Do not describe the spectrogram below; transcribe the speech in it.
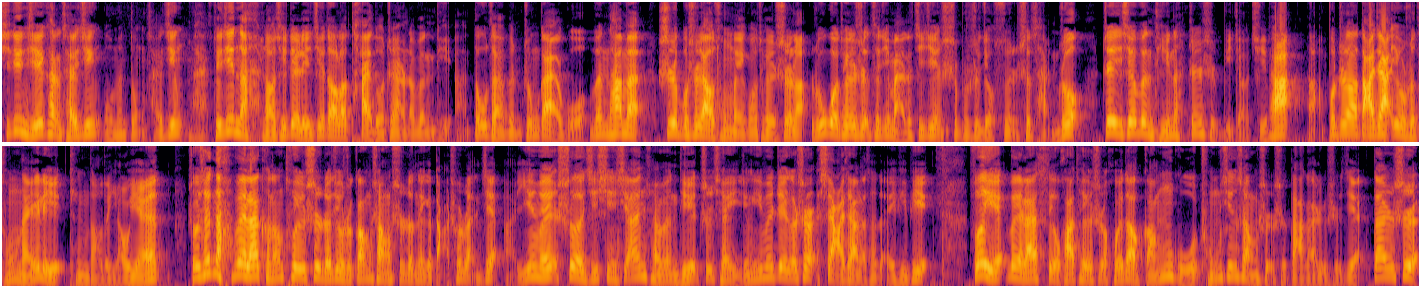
齐俊杰看财经，我们懂财经。哎，最近呢，老齐这里接到了太多这样的问题啊，都在问中概股，问他们是不是要从美国退市了？如果退市，自己买的基金是不是就损失惨重？这些问题呢，真是比较奇葩啊！不知道大家又是从哪里听到的谣言？首先呢，未来可能退市的就是刚上市的那个打车软件啊，因为涉及信息安全问题，之前已经因为这个事儿下架了它的 APP，所以未来私有化退市回到港股重新上市是大概率事件。但是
